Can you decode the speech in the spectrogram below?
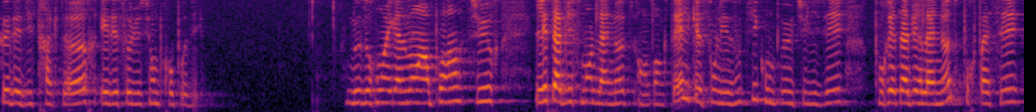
que des distracteurs et des solutions proposées. Nous aurons également un point sur l'établissement de la note en tant que telle, quels sont les outils qu'on peut utiliser pour établir la note, pour passer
